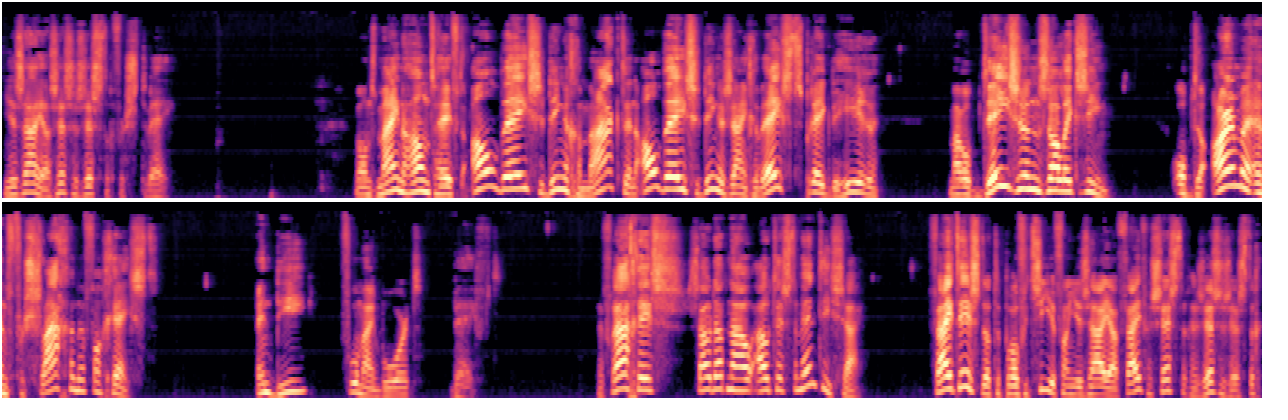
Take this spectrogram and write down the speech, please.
Jesaja 66 vers 2. Want mijn hand heeft al deze dingen gemaakt en al deze dingen zijn geweest, spreekt de Heere. Maar op deze zal ik zien, op de armen en verslagenen van geest, en die voor mijn woord beeft. De vraag is, zou dat nou oud-testamentisch zijn? Feit is dat de profetieën van Jesaja 65 en 66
